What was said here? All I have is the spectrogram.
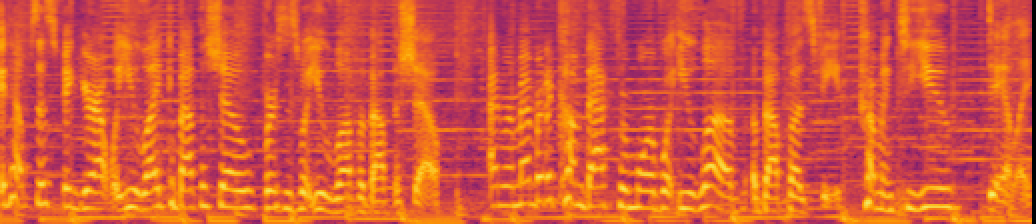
It helps us figure out what you like about the show versus what you love about the show. And remember to come back for more of what you love about BuzzFeed, coming to you daily.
